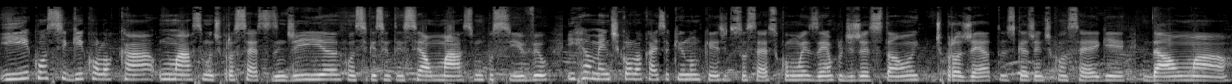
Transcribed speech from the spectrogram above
e conseguir colocar o um máximo de processos em dia, conseguir sentenciar o máximo possível e realmente colocar isso aqui num case de sucesso como um exemplo de gestão de projeto projetos que a gente consegue dar uma,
